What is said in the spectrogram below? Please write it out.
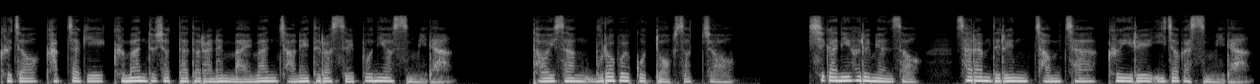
그저 갑자기 그만두셨다더라는 말만 전해 들었을 뿐이었습니다. 더 이상 물어볼 곳도 없었죠. 시간이 흐르면서 사람들은 점차 그 일을 잊어갔습니다.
